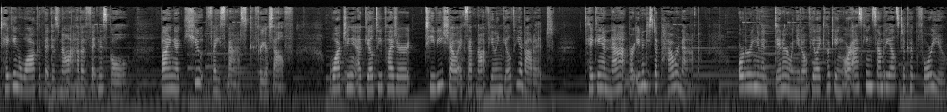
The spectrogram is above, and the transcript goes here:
taking a walk that does not have a fitness goal, buying a cute face mask for yourself, watching a guilty pleasure TV show except not feeling guilty about it, taking a nap or even just a power nap, ordering in a dinner when you don't feel like cooking, or asking somebody else to cook for you.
